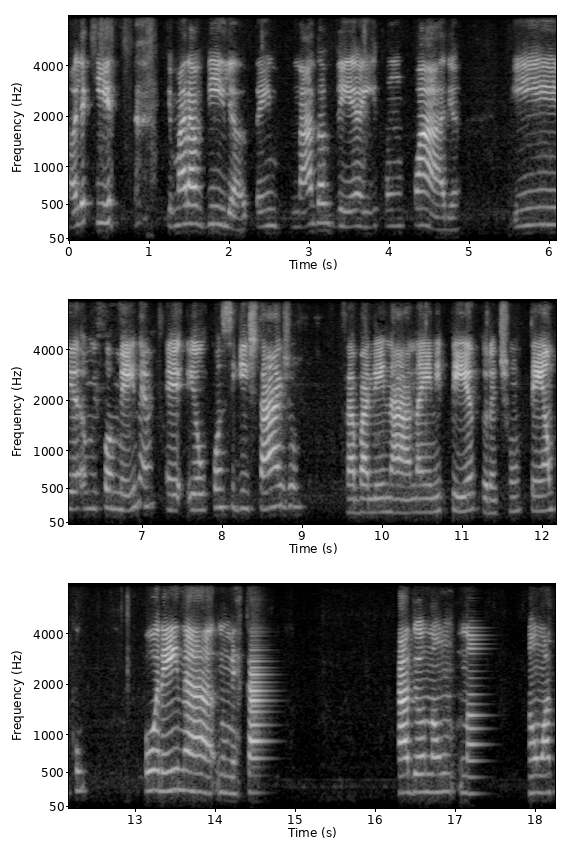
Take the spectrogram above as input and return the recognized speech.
Olha que, que maravilha, tem nada a ver aí com, com a área. e eu me formei, né? É, eu consegui estágio, trabalhei na, na NP durante um tempo, porém na, no mercado eu não, não, não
